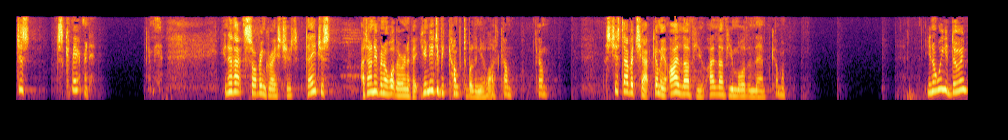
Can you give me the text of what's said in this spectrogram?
just just come here a minute. Come here. You know that sovereign grace church? They just I don't even know what they're on about. You need to be comfortable in your life. Come, come. Let's just have a chat. Come here. I love you. I love you more than them. Come on. You know what you're doing?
